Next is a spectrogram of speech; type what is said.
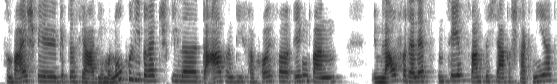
Zum Beispiel gibt es ja die Monopoly-Brettspiele. Da sind die Verkäufer irgendwann im Laufe der letzten 10, 20 Jahre stagniert.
